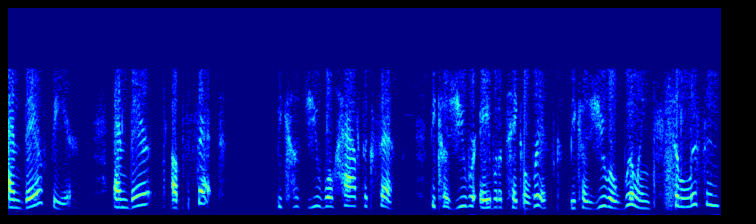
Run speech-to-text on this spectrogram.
And their fear and they're upset because you will have success, because you were able to take a risk, because you were willing to listen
